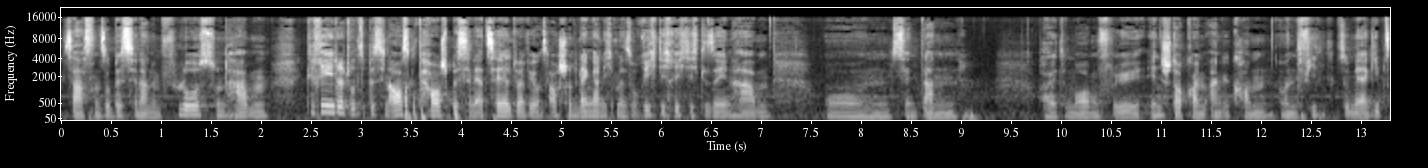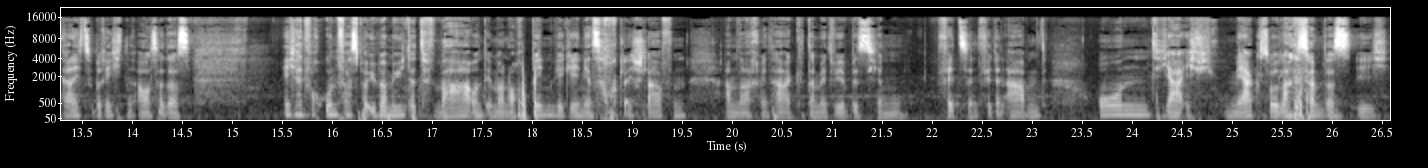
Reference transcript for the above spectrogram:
saßen so ein bisschen an einem Fluss und haben geredet, uns ein bisschen ausgetauscht, ein bisschen erzählt, weil wir uns auch schon länger nicht mehr so richtig, richtig gesehen haben und sind dann heute Morgen früh in Stockholm angekommen und viel zu mehr gibt's gar nicht zu berichten, außer dass ich einfach unfassbar übermüdet war und immer noch bin. Wir gehen jetzt auch gleich schlafen am Nachmittag, damit wir ein bisschen fit sind für den Abend. Und ja, ich merke so langsam, dass ich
